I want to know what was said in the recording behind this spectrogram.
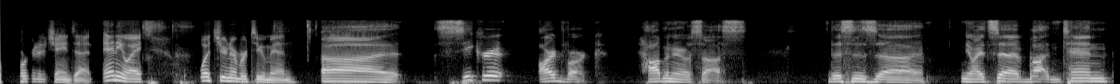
So we're gonna change that. Anyway, what's your number two, man? uh, secret aardvark habanero sauce. This is, uh, you know, I'd say I've bought in 10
